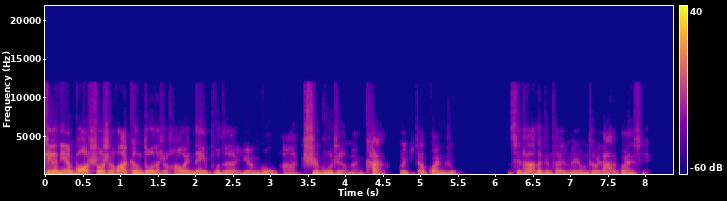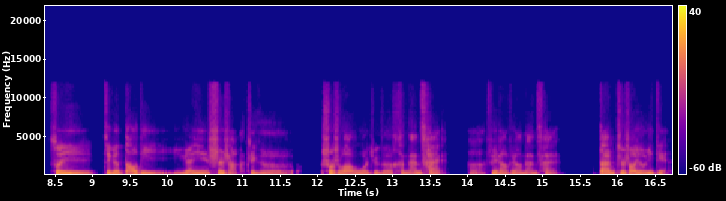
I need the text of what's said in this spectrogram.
这个年报，说实话，更多的是华为内部的员工啊、持股者们看会比较关注，其他的跟它也没什么特别大的关系。所以这个到底原因是啥？这个说实话，我觉得很难猜啊，非常非常难猜。但至少有一点，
